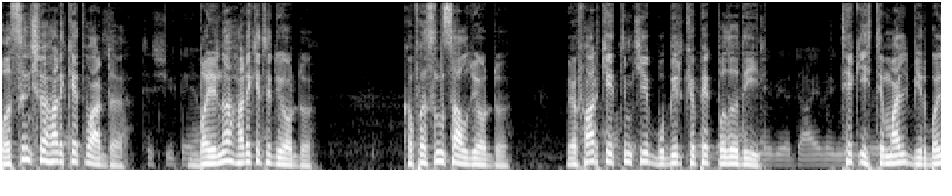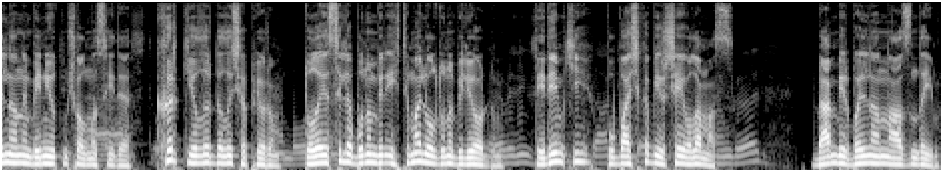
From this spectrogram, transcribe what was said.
Basınç ve hareket vardı. Balina hareket ediyordu. Kafasını sallıyordu. Ve fark ettim ki bu bir köpek balığı değil. Tek ihtimal bir balinanın beni yutmuş olmasıydı. 40 yıldır dalış yapıyorum. Dolayısıyla bunun bir ihtimal olduğunu biliyordum. Dedim ki bu başka bir şey olamaz. Ben bir balinanın ağzındayım.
